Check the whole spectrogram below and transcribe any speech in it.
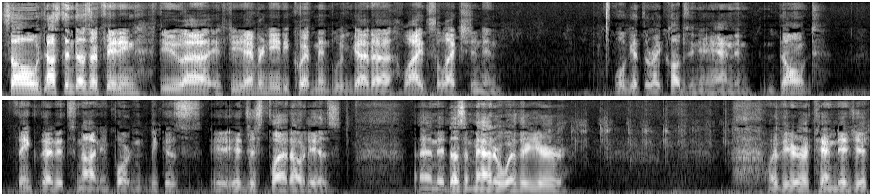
So Dustin does our fitting. If you uh, if you ever need equipment, we've got a wide selection, and we'll get the right clubs in your hand. And don't think that it's not important because it, it just flat out is. And it doesn't matter whether you're whether you're a 10 digit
